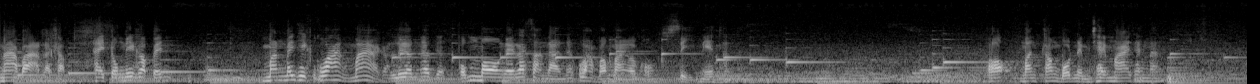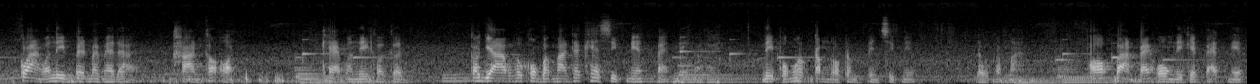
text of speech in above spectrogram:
หน้าบ้านแหละครับไอ้ตรงนี้ก็เป็นมันไม่ใช่กว้างมากเรือนก็ผมมองในลักษณะนี้กว้างประมาณของสี่เมตรเท่านั้น ราะมันข้างบนเนี่ยมันใช้ไม้ทั้งนั้น กว้างว่านี้เป็นไปไม่ได้ คานก็อ่อน แคบวันนี้ก็เกิน ก็ยาวเขาคงประมาณแค่แค่สิบเมตรแปดเมตรอะไร นี่ผมก็กำหนดมันเป็นสิบเมตรโดยประมาณ เพราะบ้านแปะฮงนี่แค่แปดเมตร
